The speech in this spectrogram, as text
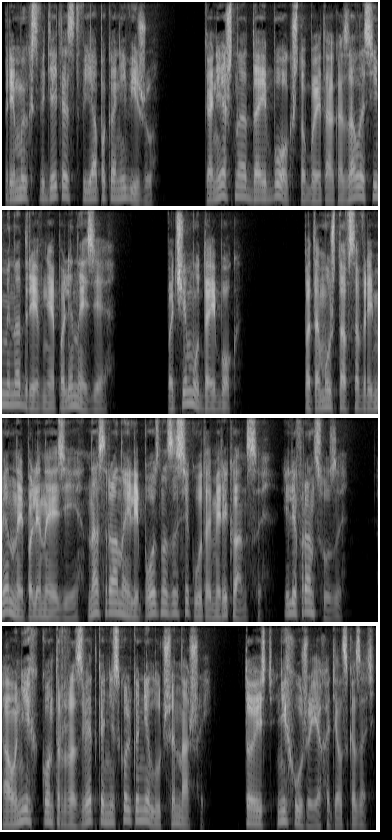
прямых свидетельств я пока не вижу. Конечно, дай бог, чтобы это оказалась именно древняя Полинезия. Почему дай бог? Потому что в современной Полинезии нас рано или поздно засекут американцы или французы, а у них контрразведка нисколько не лучше нашей. То есть не хуже, я хотел сказать.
